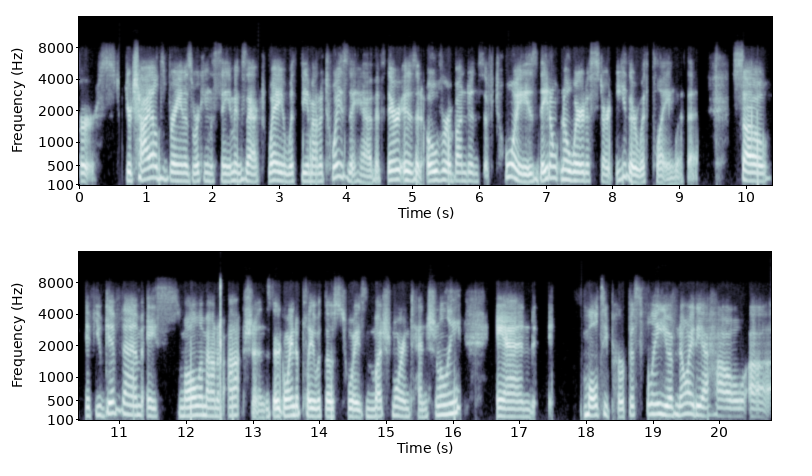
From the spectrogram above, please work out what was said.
first. Your child's brain is working the same exact way with the amount of toys they have. If there is an overabundance of toys they don't know where to start either with playing with it so if you give them a small amount of options they're going to play with those toys much more intentionally and multi-purposefully you have no idea how uh,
